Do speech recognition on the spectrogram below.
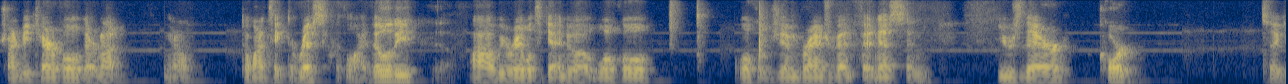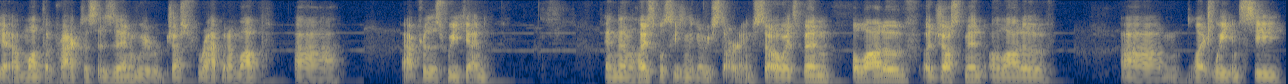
trying to be careful. They're not, you know, don't want to take the risk with liability. Yeah. Uh, we were able to get into a local local gym branch, Event Fitness, and use their court to get a month of practices in. We were just wrapping them up uh, after this weekend. And then the high school season is going to be starting. So it's been a lot of adjustment, a lot of um, like wait and see.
